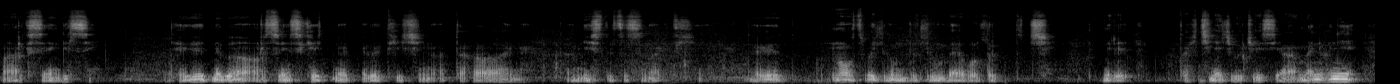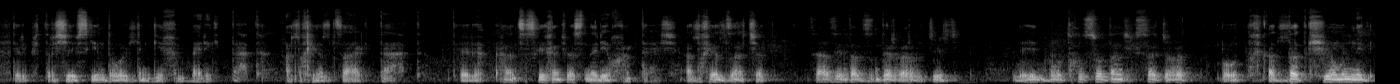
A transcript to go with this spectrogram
Маркс Энгельс Тэгээд нөгөө Оросын скетнүүд тийш нь одоо энэ коммунист үзэл санаа гэдэг. Тэгээд нууц бэлгэм бэлгэм байгуулагдчих. Бидний одоо хичнээн өгч байсан. Мань хүний тэр Петрашевскийн дугуйлангийнхан баригдаад алах ялзаагдаад тэр хаан засгийнхан ч бас нэр явахантай байж. Алах ялзаачаад цаазын тавзан дээр гаргаж ирж энэ бодох судан жигсааж байгаа бодох гадлаад гэх юм нэг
